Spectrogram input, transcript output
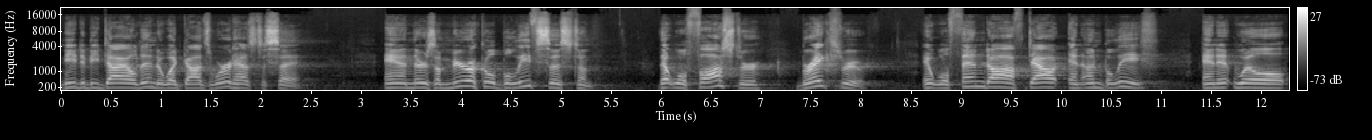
need to be dialed into what God's Word has to say. And there's a miracle belief system that will foster breakthrough. It will fend off doubt and unbelief, and it will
